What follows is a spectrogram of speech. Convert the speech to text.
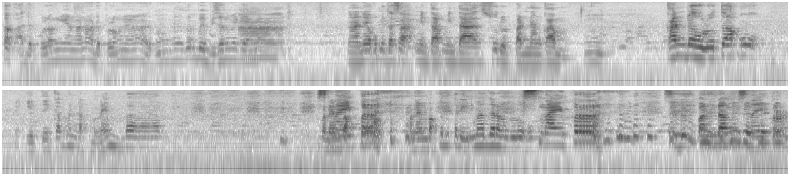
tak ada pulang yang anu ada pulang yang ada pulang itu kan habisan sampai kiamat. Nah, nah ini aku minta minta minta sudut pandang kam. Hmm. Kan dahulu tuh aku itu kan hendak menembak. Sniper. tuh- menembak tuh diterima garang dulu. Sniper. Sudut pandang sniper.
